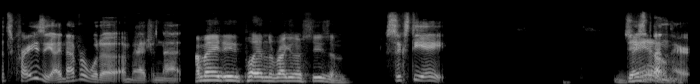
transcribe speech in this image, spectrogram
that's crazy. I never would have imagined that. How many did he play in the regular season? Sixty-eight. Damn. he's been there.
